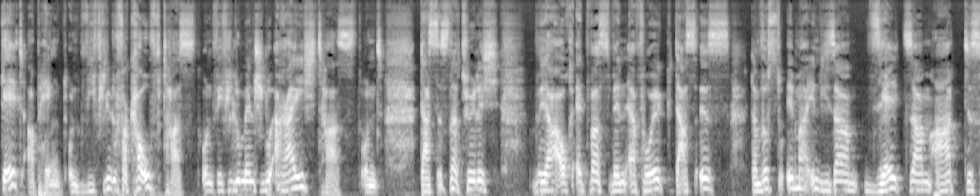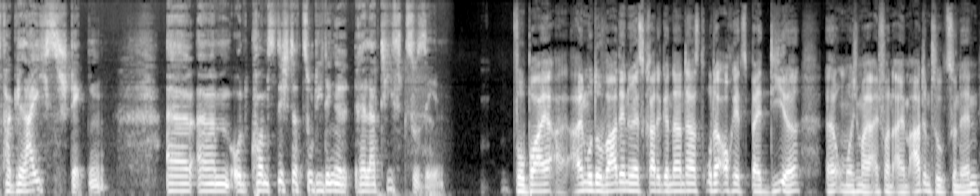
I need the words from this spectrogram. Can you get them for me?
Geld abhängt und wie viel du verkauft hast und wie viel du Menschen du erreicht hast. Und das ist natürlich ja auch etwas, wenn Erfolg das ist, dann wirst du immer in dieser seltsamen Art des Vergleichs stecken äh, ähm, und kommst nicht dazu, die Dinge relativ zu sehen. Wobei Almodovar, den du jetzt gerade genannt hast, oder auch jetzt bei dir, äh, um euch mal einfach in einem Atemzug zu nennen,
